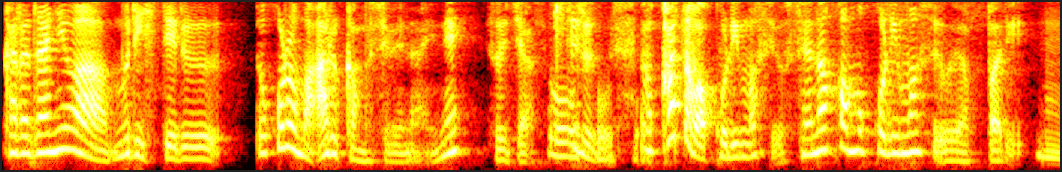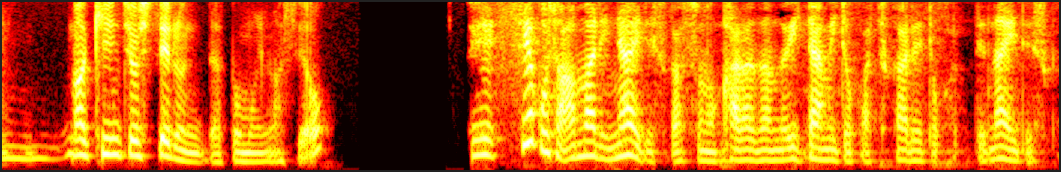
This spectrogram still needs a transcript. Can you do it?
体には無理してるところもあるかもしれないね。それじゃあ、来てる。そうそうそう肩は凝りますよ。背中も凝りますよ、やっぱり。うん。まあ、緊張してるんだと思いますよ。え、聖子さんあんまりないですか？その体の痛みとか疲れとかってないですか？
